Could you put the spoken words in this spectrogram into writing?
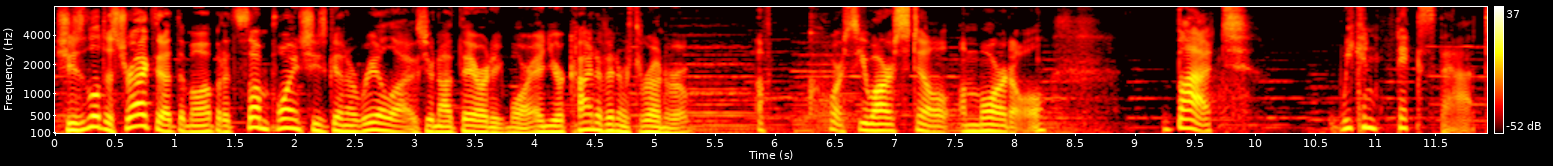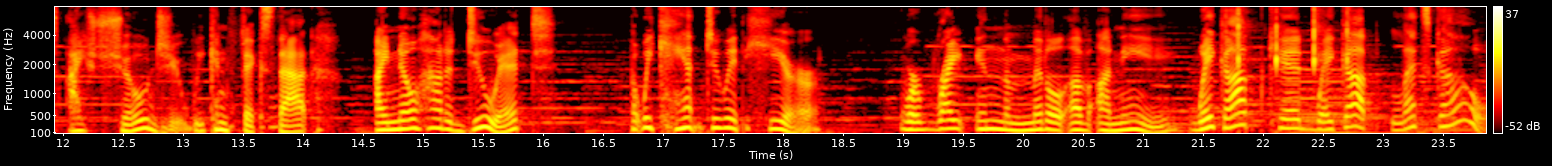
She's a little distracted at the moment, but at some point, she's going to realize you're not there anymore, and you're kind of in her throne room. Of course, you are still immortal, but we can fix that. I showed you we can fix that. I know how to do it, but we can't do it here. We're right in the middle of Ani. Wake up, kid, wake up. Let's go.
